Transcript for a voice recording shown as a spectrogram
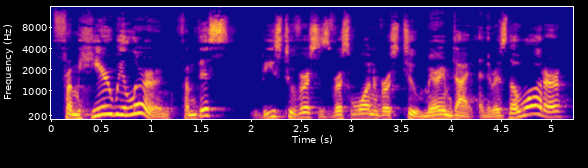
from here we learn, from this these two verses, verse 1 and verse 2, Miriam died and there is no water,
